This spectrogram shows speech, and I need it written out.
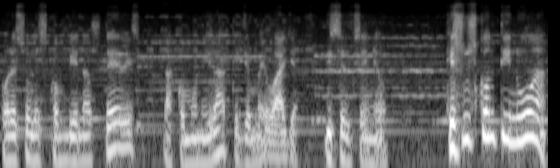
por eso les conviene a ustedes, la comunidad, que yo me vaya, dice el Señor. Jesús continúa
